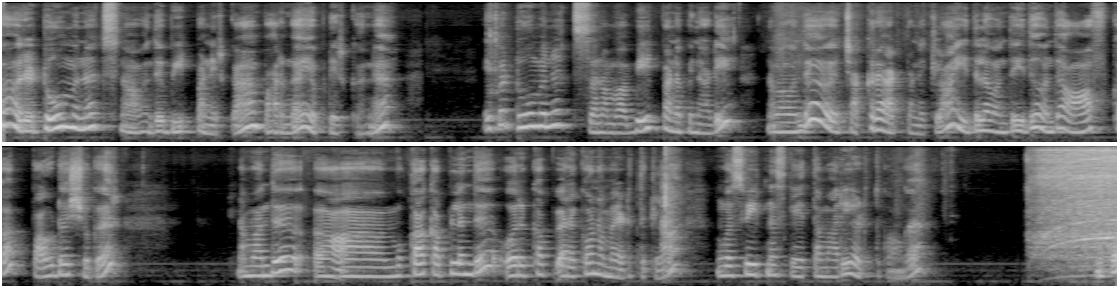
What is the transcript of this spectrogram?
இப்போ ஒரு டூ மினிட்ஸ் நான் வந்து பீட் பண்ணியிருக்கேன் பாருங்கள் எப்படி இருக்குன்னு. இப்போ டூ மினிட்ஸ் நம்ம பீட் பண்ண பின்னாடி நம்ம வந்து சர்க்கரை ஆட் பண்ணிக்கலாம். இதில் வந்து இது வந்து ஆஃப் கப் பவுடர் சுகர் நம்ம வந்து முக்கால் கப்லேருந்து ஒரு கப் வரைக்கும் நம்ம எடுத்துக்கலாம். உங்கள் ஸ்வீட்னஸ்க்கு ஏற்ற மாதிரி எடுத்துக்கோங்க. இப்போ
